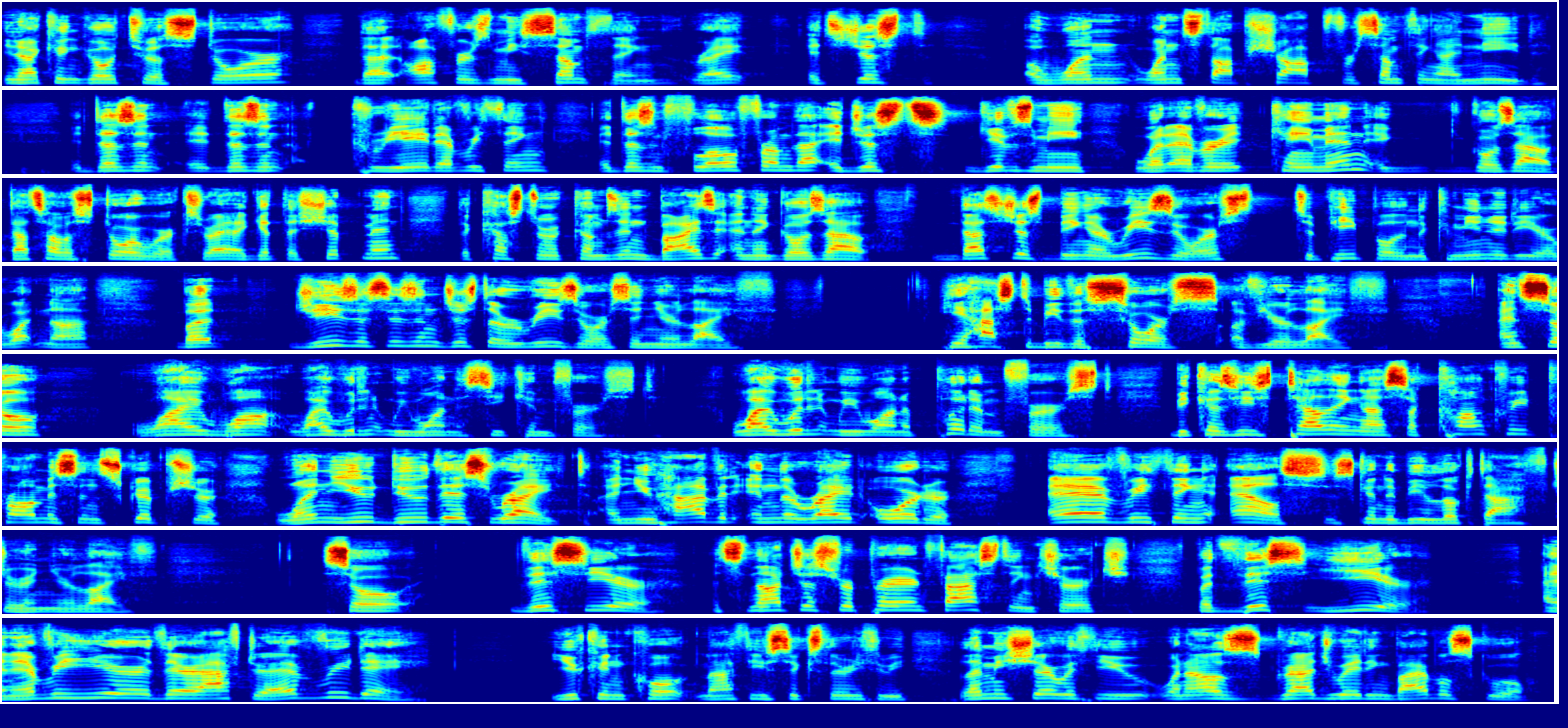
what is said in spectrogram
You know, I can go to a store that offers me something, right? It's just a one one stop shop for something I need. It doesn't it doesn't create everything. It doesn't flow from that. It just gives me whatever it came in, it goes out. That's how a store works, right? I get the shipment, the customer comes in, buys it, and it goes out. That's just being a resource to people in the community or whatnot. But Jesus isn't just a resource in your life, He has to be the source of your life. And so, why, why wouldn't we want to seek Him first? Why wouldn't we want to put Him first? Because He's telling us a concrete promise in Scripture. When you do this right and you have it in the right order, everything else is going to be looked after in your life. So, this year, it's not just for prayer and fasting, church, but this year, and every year thereafter, every day, you can quote Matthew 6:33. Let me share with you when I was graduating Bible school,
